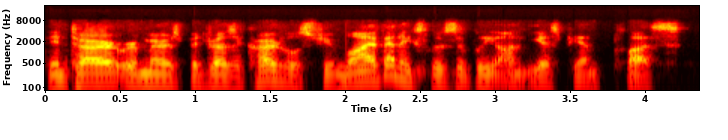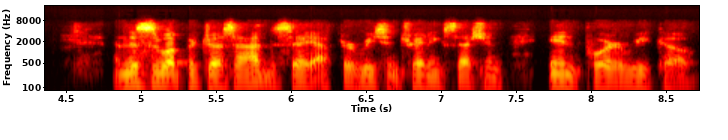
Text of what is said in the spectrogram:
The entire Ramirez Pedraza card will stream live and exclusively on ESPN Plus. And this is what Pedraza had to say after a recent training session in Puerto Rico.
